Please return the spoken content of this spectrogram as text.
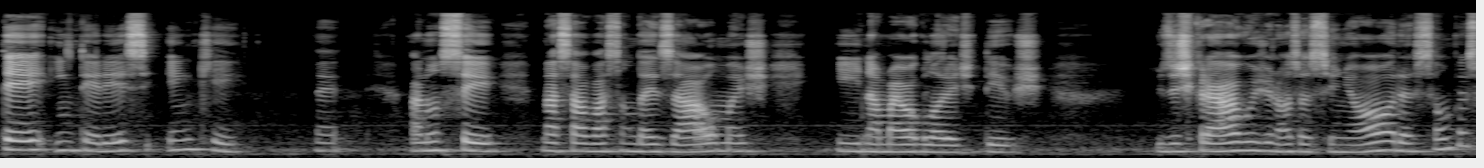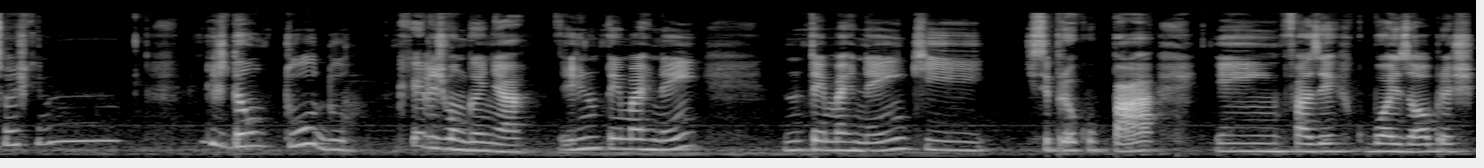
ter interesse em quê? Né? A não ser na salvação das almas e na maior glória de Deus. Os escravos de Nossa Senhora são pessoas que eles dão tudo. Que eles vão ganhar? Eles não têm mais nem não tem mais nem que, que se preocupar em fazer boas obras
